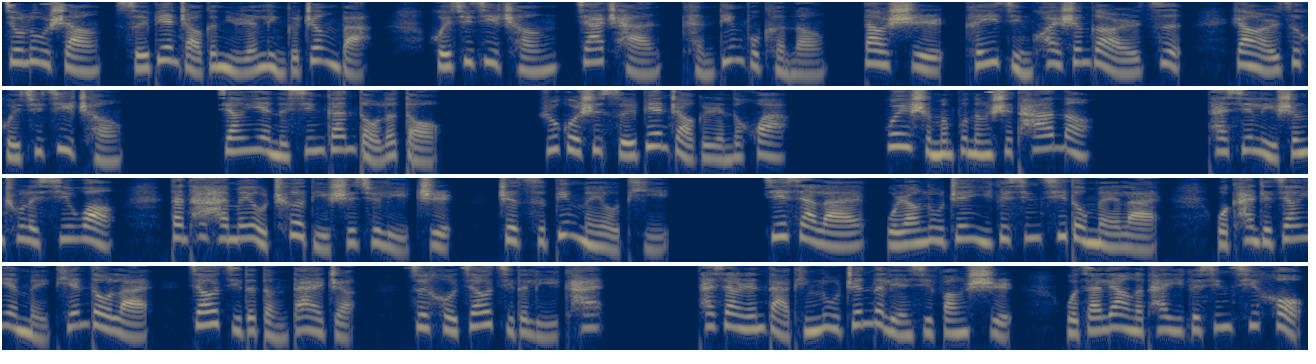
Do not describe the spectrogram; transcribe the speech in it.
就路上随便找个女人领个证吧。回去继承家产肯定不可能，倒是可以尽快生个儿子，让儿子回去继承。江燕的心肝抖了抖，如果是随便找个人的话，为什么不能是他呢？他心里生出了希望，但他还没有彻底失去理智，这次并没有提。接下来我让陆贞一个星期都没来，我看着江燕每天都来，焦急的等待着，最后焦急的离开。他向人打听陆贞的联系方式，我在晾了他一个星期后，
